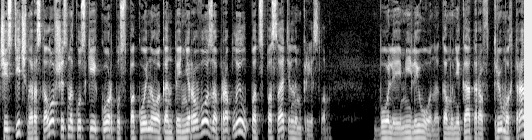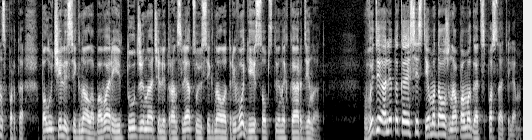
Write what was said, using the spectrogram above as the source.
частично расколовшись на куски, корпус спокойного контейнеровоза проплыл под спасательным креслом. Более миллиона коммуникаторов в трюмах транспорта получили сигнал об аварии и тут же начали трансляцию сигнала тревоги и собственных координат. В идеале такая система должна помогать спасателям.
